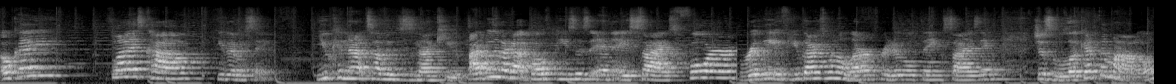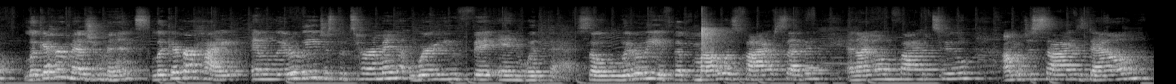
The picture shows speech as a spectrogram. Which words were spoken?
okay? Flyest cow you've ever seen. You cannot tell me this is not cute. I believe I got both pieces in a size four. Really, if you guys wanna learn Pretty Little Thing sizing, just look at the model, look at her measurements, look at her height, and literally just determine where you fit in with that. So literally, if the model is five seven and I know I'm five two, I'm gonna just size down,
